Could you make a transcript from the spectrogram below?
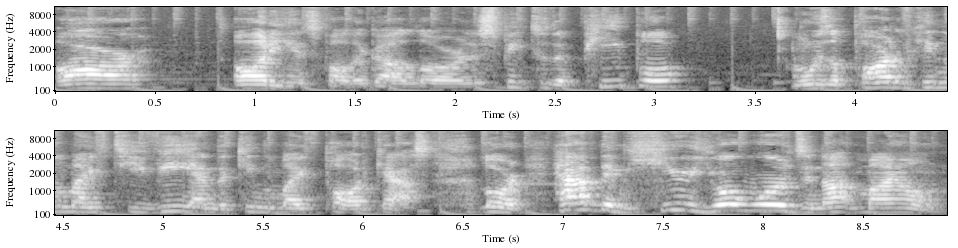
our audience, Father God, Lord, to speak to the people who is a part of Kingdom Life TV and the Kingdom Life podcast. Lord, have them hear your words and not my own.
